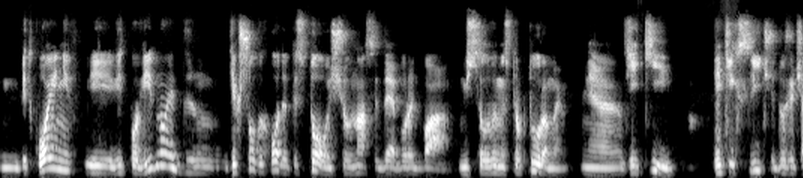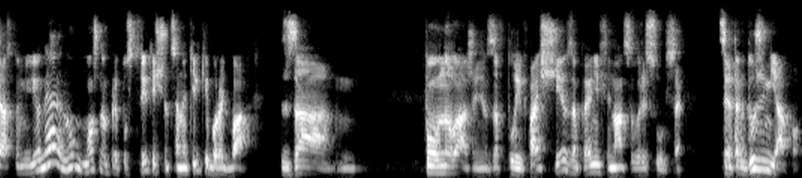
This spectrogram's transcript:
біткоїнів, і відповідно, якщо виходити з того, що у нас іде боротьба між силовими структурами, е, в які яких слідчі дуже часто мільйонери, ну можна припустити, що це не тільки боротьба за повноваження за вплив, а ще за певні фінансові ресурси. Це так дуже м'яко.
